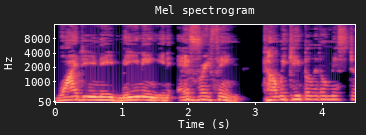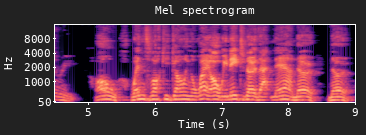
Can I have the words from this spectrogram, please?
Why do you need meaning in everything? Can't we keep a little mystery? Oh, when's Lochy going away? Oh, we need to know that now. No, no.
